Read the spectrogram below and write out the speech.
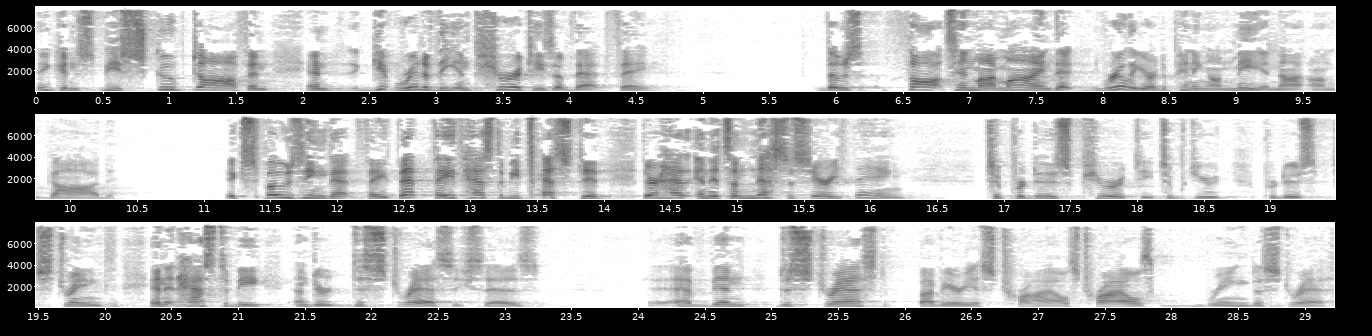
it can be scooped off and, and get rid of the impurities of that faith. Those thoughts in my mind that really are depending on me and not on God exposing that faith. That faith has to be tested. There has, and it's a necessary thing to produce purity, to produce strength. And it has to be under distress, he says. Have been distressed by various trials. Trials bring distress.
